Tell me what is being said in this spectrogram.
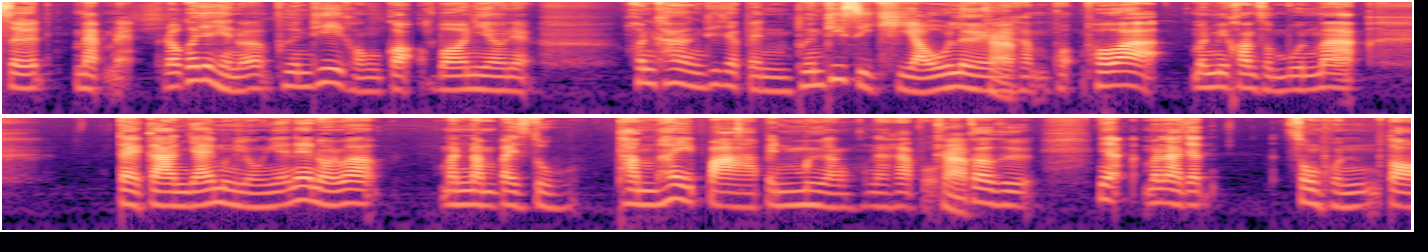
search map เนี่ยเราก็จะเห็นว่าพื้นที่ของเกาะบอร์เนียวเนี่ยค่อนข้างที่จะเป็นพื้นที่สีเขียวเลยครับนะครับเพราะเพราะว่ามันมีความสมบูรณ์มาก แต่การย้ายเมืองหลวงเนี้ยแน่นอนว่ามันนำไปสู่ทำให้ป่าเป็นเมืองนะครับผมครับก็คือเนี่ยมันอาจจะส่งผลต่อ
